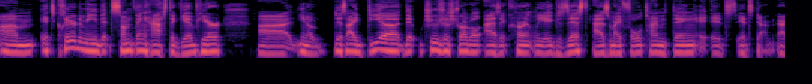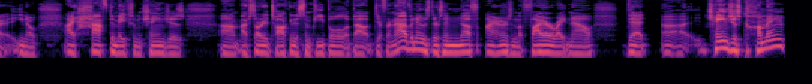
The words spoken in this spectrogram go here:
um, it's clear to me that something has to give here uh, you know, this idea that choose your struggle as it currently exists as my full time thing, it's it's done. You know, I have to make some changes. Um, I've started talking to some people about different avenues. There's enough irons in the fire right now that uh, change is coming.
